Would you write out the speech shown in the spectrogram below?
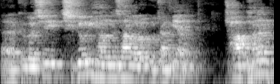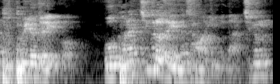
어, 그것이 지금 현상으로 보자면 좌파는 부풀려져 있고 우파는 찌그러져 있는 상황입니다. 지금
